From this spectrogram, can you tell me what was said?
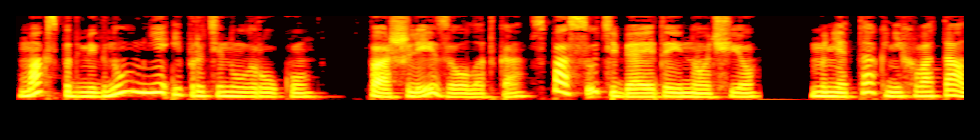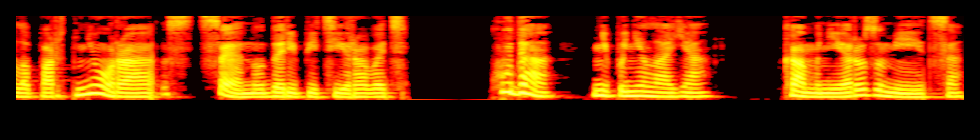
Макс подмигнул мне и протянул руку. «Пошли, золотко, спасу тебя этой ночью. Мне так не хватало партнера сцену дорепетировать. «Куда?» — не поняла я. «Ко мне, разумеется.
